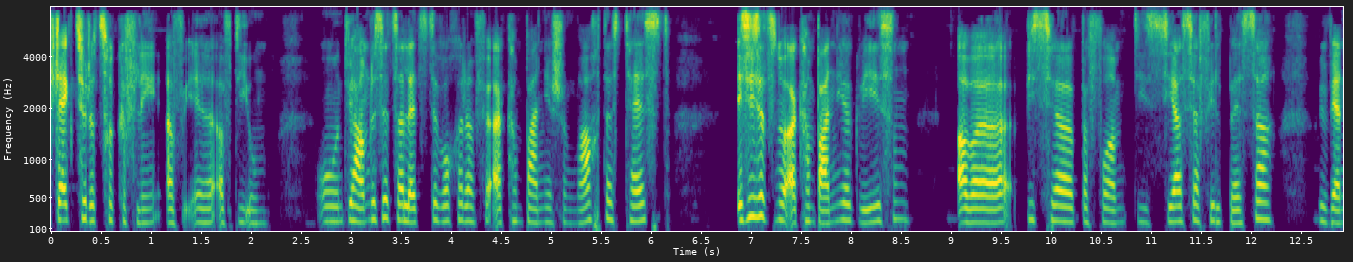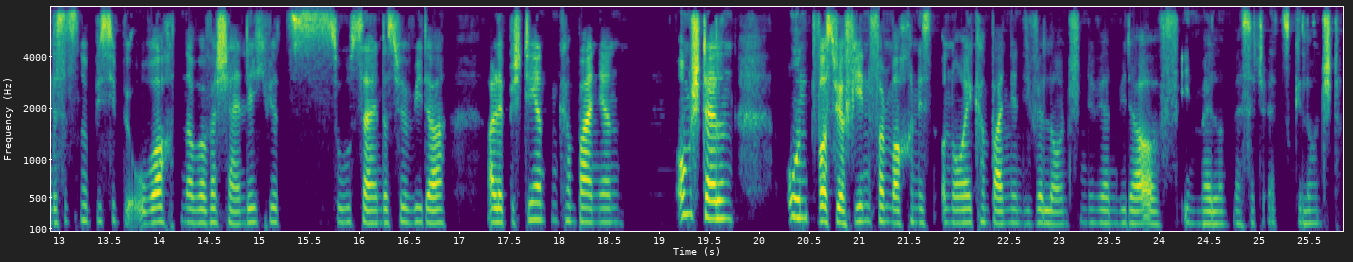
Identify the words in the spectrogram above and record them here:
steigt wieder zurück auf, auf, äh, auf, die um. Und wir haben das jetzt auch letzte Woche dann für eine Kampagne schon gemacht als Test. Es ist jetzt nur eine Kampagne gewesen, aber bisher performt die sehr, sehr viel besser. Wir werden das jetzt nur ein bisschen beobachten, aber wahrscheinlich wird es so sein, dass wir wieder alle bestehenden Kampagnen umstellen und was wir auf jeden Fall machen, ist neue Kampagnen, die wir launchen, die werden wieder auf E-Mail und Message Ads gelauncht.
